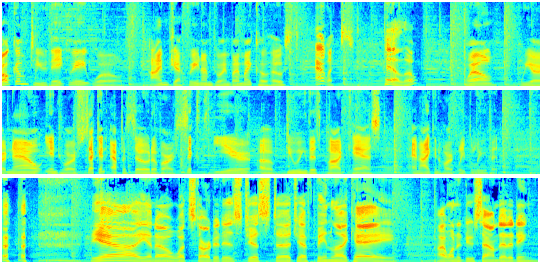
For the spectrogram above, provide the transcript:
Welcome to They Create World. I'm Jeffrey and I'm joined by my co host, Alex. Hello. Well, we are now into our second episode of our sixth year of doing this podcast, and I can hardly believe it. Yeah, you know, what started is just uh, Jeff being like, hey, I want to do sound editing.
